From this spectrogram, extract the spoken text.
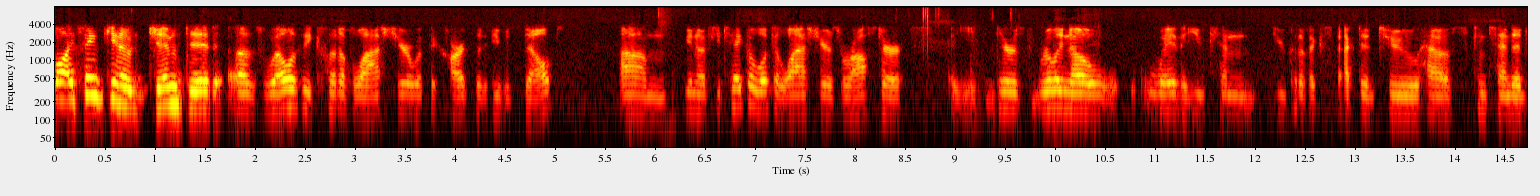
Well, I think you know Jim did as well as he could have last year with the cards that he was dealt. Um, you know, if you take a look at last year's roster, there's really no way that you can you could have expected to have contended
